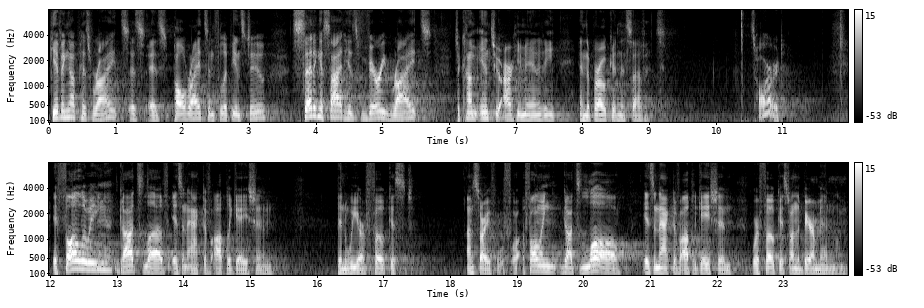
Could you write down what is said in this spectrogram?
giving up his rights, as, as Paul writes in Philippians 2, setting aside his very rights to come into our humanity and the brokenness of it. It's hard. If following God's love is an act of obligation, then we are focused. I'm sorry, following God's law is an act of obligation. We're focused on the bare minimum.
